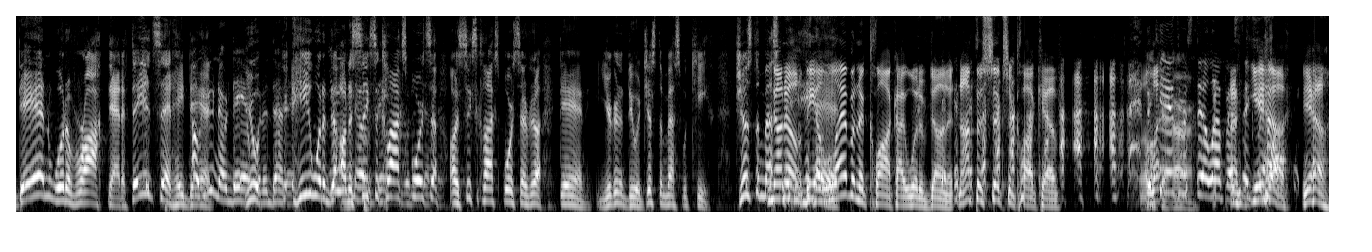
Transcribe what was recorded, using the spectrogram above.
Dan would have rocked that. If they had said, "Hey, oh, Dan," Oh, you know Dan would have done it. He would have done You on a six Dan o'clock sports done on a six o'clock sports center. Dan, you're gonna do it just to mess with Keith, just to mess no, with no, Keith. the Yeah. 11 o'clock I would have done it, not the 6 o'clock, Kev. The kids were still up at six Yeah, o'clock. yeah.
